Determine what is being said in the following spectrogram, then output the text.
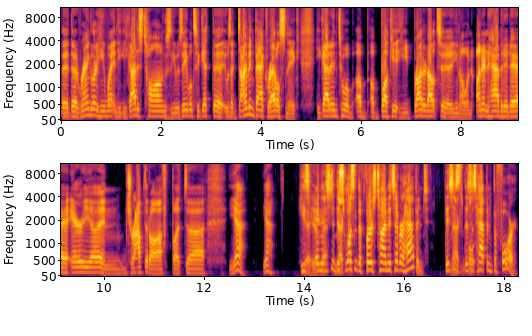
The the wrangler, he went and he, he got his tongs. He was able to get the, it was a diamondback rattlesnake. He got into a, a, a bucket. He brought it out to, you know, an uninhabited area and dropped it off. But uh, yeah, yeah, he's Yeah, and this this wasn't the first time this ever happened. This Max is this has happened before.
